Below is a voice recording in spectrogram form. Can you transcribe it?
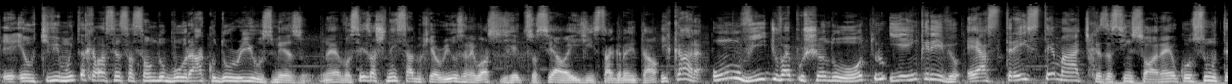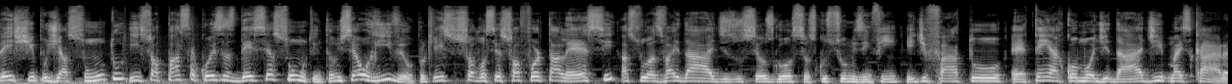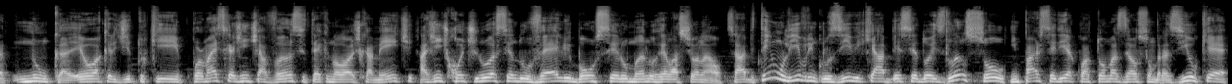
eu tive muito aquela sensação do buraco do Reels mesmo, né? Vocês acho que nem sabem o que é Reels, é negócio de rede social aí, de Instagram e tal. E cara, um vídeo vai puxando o outro e é incrível. É as três temáticas assim só, né? Eu consumo três tipos de assunto e só passa coisas desse assunto. Então isso é horrível horrível, porque isso só você só fortalece as suas vaidades, os seus gostos, seus costumes, enfim. E de fato, é, tem a comodidade, mas cara, nunca. Eu acredito que por mais que a gente avance tecnologicamente, a gente continua sendo o velho e bom ser humano relacional, sabe? Tem um livro inclusive que a ABC2 lançou em parceria com a Thomas Nelson Brasil, que é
